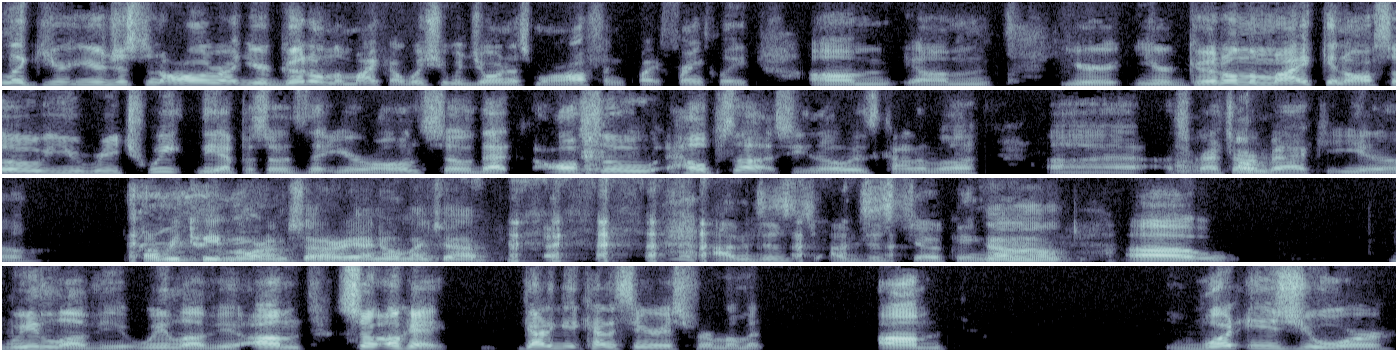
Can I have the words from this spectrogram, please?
Like you're, you're just an all around, you're good on the mic. I wish you would join us more often, quite frankly. Um, um, you're, you're good on the mic and also you retweet the episodes that you're on. So that also helps us, you know, is kind of a, uh, scratch our I'll- back, you know. I'll retweet more. I'm sorry. I know my job. I'm just I'm just joking. No, Uh we love you. We love you. Um so okay, got to get kind of serious for a moment. Um what is your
